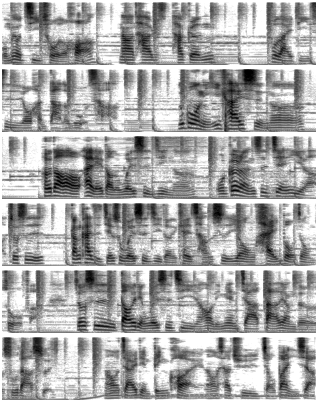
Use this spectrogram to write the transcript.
我没有记错的话。那它它跟布莱迪是有很大的落差。如果你一开始呢喝到艾雷岛的威士忌呢，我个人是建议啦，就是刚开始接触威士忌的，你可以尝试用 Highball 这种做法。就是倒一点威士忌，然后里面加大量的苏打水，然后加一点冰块，然后下去搅拌一下，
